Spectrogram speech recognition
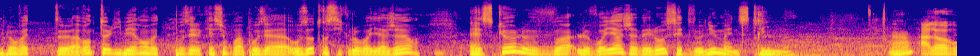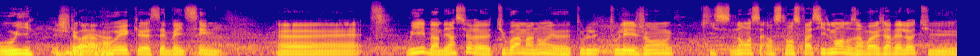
Et puis on va te- avant de te libérer, on va te poser la question qu'on va poser à- aux autres cyclo-voyageurs. Est-ce que le, vo- le voyage à vélo c'est devenu mainstream? Hein? Alors oui, je dois Ouais, hein. avouer que c'est mainstream. Euh, oui, ben bien sûr, euh, tu vois maintenant euh, tous le- tous les gens qui se lancent, on se lance facilement dans un voyage à vélo. Tu,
